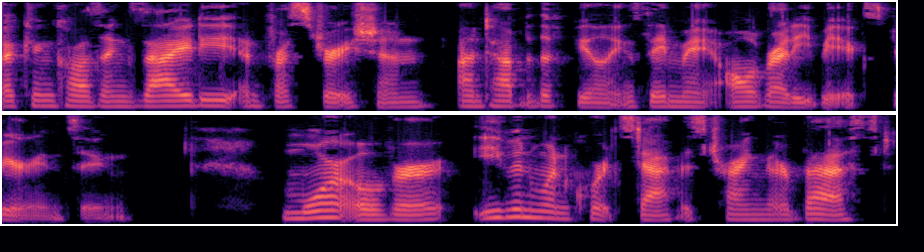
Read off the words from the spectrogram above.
that can cause anxiety and frustration on top of the feelings they may already be experiencing. Moreover, even when court staff is trying their best,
